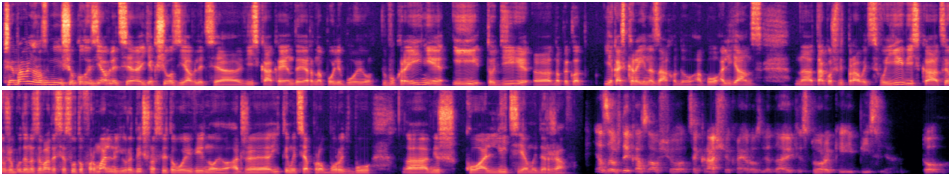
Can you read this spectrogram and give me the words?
Чи я правильно розумію, що коли з'являться, якщо з'являться війська КНДР на полі бою в Україні, і тоді, е, наприклад, якась країна заходу або альянс е, також відправить свої війська, це вже буде називатися суто формально юридично світовою війною, адже йтиметься про боротьбу е, між коаліціями держав. Я завжди казав, що це краще хай розглядають історики і після того.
